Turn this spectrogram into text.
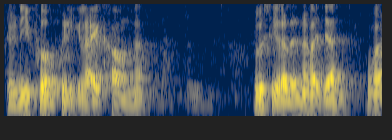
เดี๋ยวนี้เพิ่มขึ้นอีกหลายคำนะ รู้สึกอะไรนะอาจารย์ว่า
